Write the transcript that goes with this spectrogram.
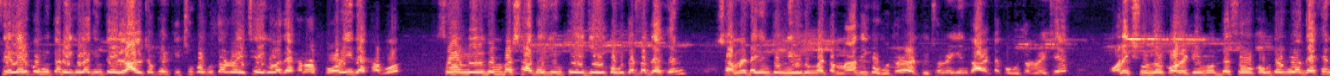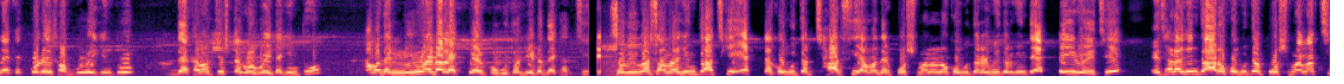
সেলের কবুতর, এগুলো কিন্তু এই লাল চোখের কিছু কবুতর রয়েছে, এগুলো দেখানোর পরেই দেখাবো। সো নীলদুম্বার সাথে কিন্তু এই যে এই কবুতরটা দেখেন, সামনেটা কিন্তু নীলদুম্বা একটা মাদি কবুতর, আর পিছনে কিন্তু আরেকটা কবুতর রয়েছে। অনেক সুন্দর কোয়ালিটির মধ্যে। সো কবুতরগুলো দেখেন, এক এক করে সবগুলোই কিন্তু দেখানোর চেষ্টা করব। এটা কিন্তু আমাদের নিউ অ্যাডাল এক পেয়ার কবুতর যেটা দেখাচ্ছি। সো ভিভার্স আমরা কিন্তু আজকে একটা কবুতর ছাড়ছি। আমাদের পোষ মানানো কবুতরের ভিতর কিন্তু একটাই রয়েছে। এছাড়া কিন্তু আরও কবুতর পোষ মানাচ্ছি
